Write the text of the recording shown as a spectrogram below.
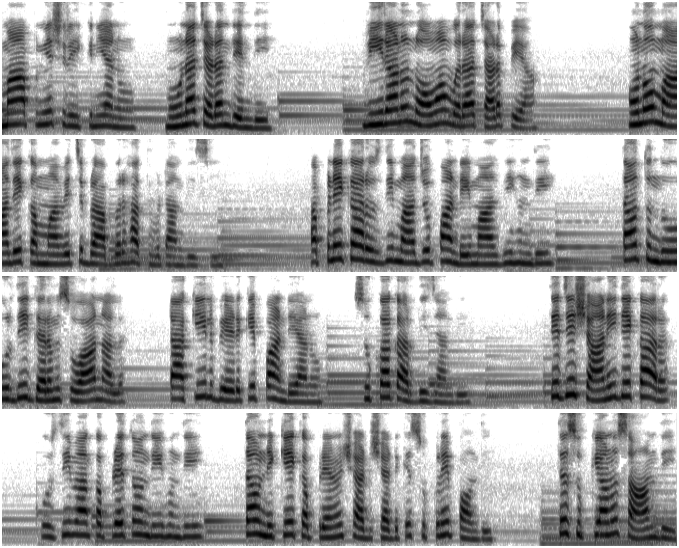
ਮਾਂ ਆਪਣੀਆਂ ਸ਼ਰੀਕਨੀਆਂ ਨੂੰ ਮੂੰਹ ਨਾ ਚੜਨ ਦਿੰਦੀ। ਵੀਰਾਂ ਨੂੰ ਨੌਵਾਂ ਵਰਾ ਚੜ ਪਿਆ। ਹੁਣ ਉਹ ਮਾਂ ਦੇ ਕੰਮਾਂ ਵਿੱਚ ਬਰਾਬਰ ਹੱਥ ਵਟਾਉਂਦੀ ਸੀ। ਆਪਣੇ ਘਰ ਉਸਦੀ ਮਾਂ ਜੋ ਭਾਂਡੇ ਮਾਂਜਦੀ ਹੁੰਦੀ ਤਾਂ ਤੰਦੂਰ ਦੀ ਗਰਮ ਸੁਆਹ ਨਾਲ ਟਾਕੀ ਲਬੇੜ ਕੇ ਭਾਂਡਿਆਂ ਨੂੰ ਸੁੱਕਾ ਕਰਦੀ ਜਾਂਦੀ। ਤੇ ਜੇ ਸ਼ਾਨੀ ਦੇ ਘਰ ਉਸ ਦੀ ਮਾਂ ਕੱਪੜੇ ਧੋਂਦੀ ਹੁੰਦੀ, ਤਾਂ ਉਹ ਨਿੱਕੇ ਕੱਪੜਿਆਂ ਨੂੰ ਛੱਡ-ਛੱਡ ਕੇ ਸੁੱਕਣੇ ਪਾਉਂਦੀ ਤੇ ਸੁੱਕਿਆਂ ਨੂੰ ਸਾਂਭਦੀ।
